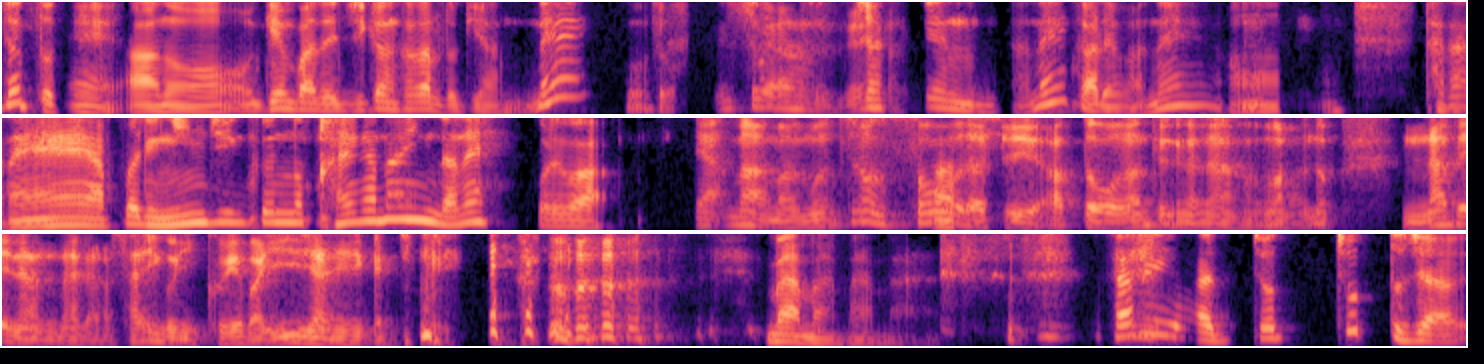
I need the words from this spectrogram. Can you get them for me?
ちょっとね、あの、現場で時間かかる時あるのね。そう。それは。弱点だね、彼はね。うん、ただね、やっぱり人参くんの甲斐がないんだね、これは。いや、まあまあ、もちろんそうだし、あと、なんていうのかな、まあ、あの、鍋なんだから最後に食えばいいじゃねえかって。まあまあまあまあ。彼はちょ、ちょっとじゃあ、う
